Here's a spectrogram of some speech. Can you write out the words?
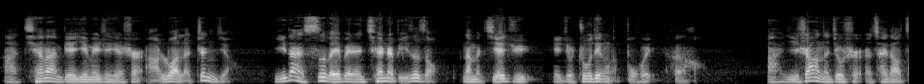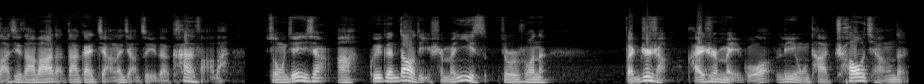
啊，千万别因为这些事儿啊乱了阵脚。一旦思维被人牵着鼻子走，那么结局也就注定了不会很好啊。以上呢就是猜到杂七杂八的，大概讲了讲自己的看法吧。总结一下啊，归根到底什么意思？就是说呢，本质上还是美国利用它超强的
